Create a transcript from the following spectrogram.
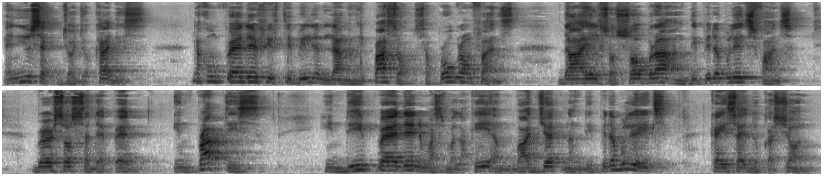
and Yusek Jojo Cadiz na kung pwede 50 billion lang ang ipasok sa program funds dahil so sobra ang DPWH funds versus sa DepEd. In practice, hindi pwede na mas malaki ang budget ng DPWH kaysa edukasyon.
